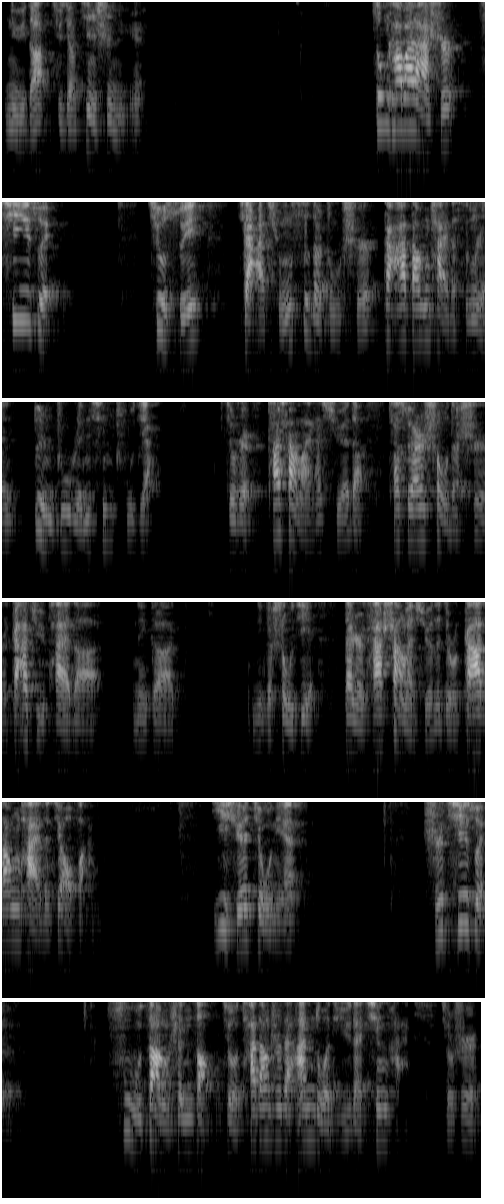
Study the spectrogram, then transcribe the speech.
女的就叫禁世女。宗喀巴大师七岁就随。贾琼寺的主持噶当派的僧人顿珠仁钦出家，就是他上来他学的，他虽然受的是噶举派的那个那个受戒，但是他上来学的就是噶当派的教法。一学九年，十七岁赴藏深造，就他当时在安多地区，在青海，就是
